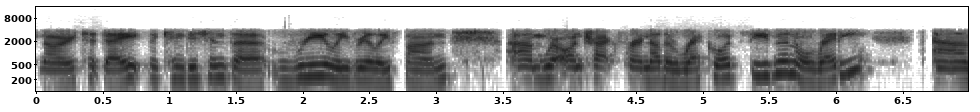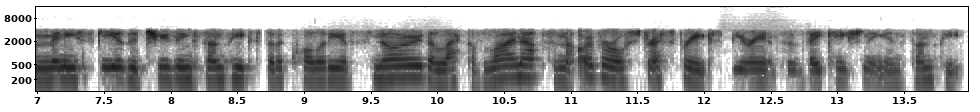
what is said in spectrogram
snow to date. The conditions are really, really fun. Um, we're on track for another record season already. Um, many skiers are choosing Sun Peaks for the quality of snow, the lack of lineups, and the overall stress-free experience of vacationing in Sun Peaks.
